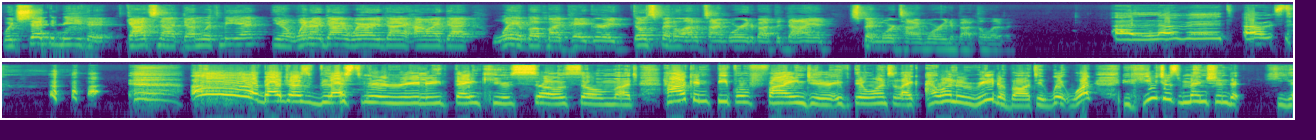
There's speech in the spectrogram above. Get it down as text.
Which said to me that God's not done with me yet. You know, when I die, where I die, how I die, way above my pay grade. Don't spend a lot of time worrying about the dying spend more time worrying about the living. I love it. Oh, oh, that just blessed me really. Thank you so, so much. How can people find you if they want to like, I want to read about it. Wait, what? Did he just mention that he,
